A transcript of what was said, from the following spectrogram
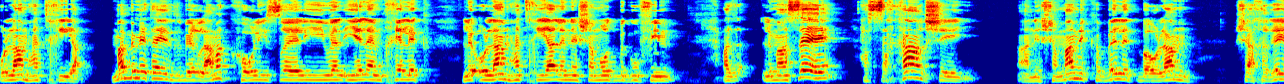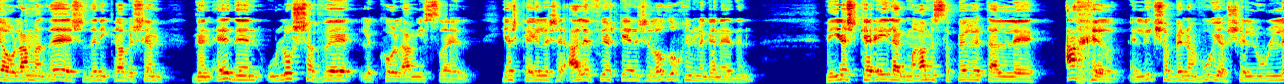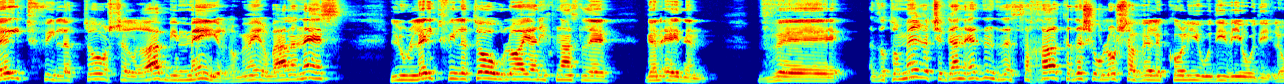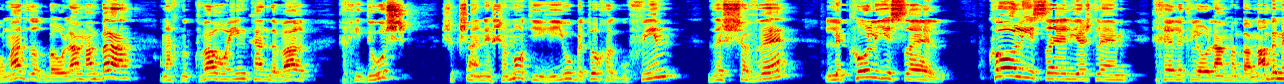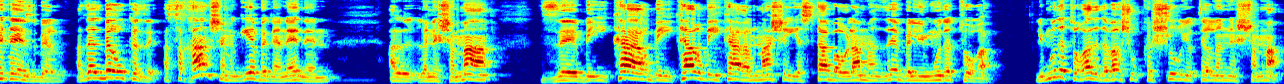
לעולם התחייה. מה באמת ההסבר? למה כל ישראל יהיה להם חלק לעולם התחייה לנשמות בגופים. אז למעשה, השכר שהנשמה מקבלת בעולם שאחרי העולם הזה, שזה נקרא בשם גן עדן, הוא לא שווה לכל עם ישראל. יש כאלה שא', יש כאלה שלא זוכים לגן עדן. ויש כאלה, הגמרא מספרת על אה, אחר, אלישע בן אבויה, שלולי תפילתו של רבי מאיר, רבי מאיר בעל הנס, לולי תפילתו הוא לא היה נכנס לגן עדן. ו... אז זאת אומרת שגן עדן זה שכר כזה שהוא לא שווה לכל יהודי ויהודי. לעומת זאת, בעולם הבא, אנחנו כבר רואים כאן דבר חידוש, שכשהנשמות יהיו בתוך הגופים, זה שווה לכל ישראל. כל ישראל יש להם חלק לעולם הבא. מה באמת ההסבר? אז ההסבר הוא כזה, השכר שמגיע בגן עדן על, לנשמה, זה בעיקר, בעיקר, בעיקר על מה שהיא עשתה בעולם הזה בלימוד התורה. לימוד התורה זה דבר שהוא קשור יותר לנשמה.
